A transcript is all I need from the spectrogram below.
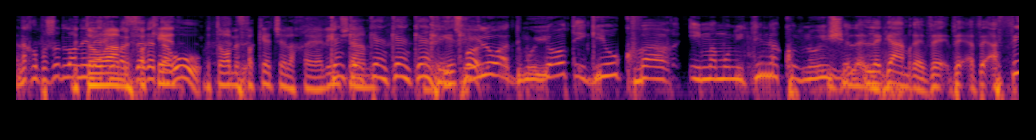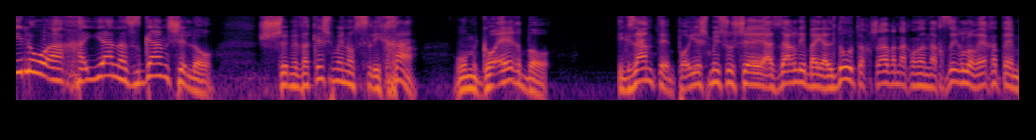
אנחנו פשוט לא נלך בתור עם הסרט המפקד, ההוא. בתור המפקד של החיילים כן, שם. כן, כן, כן, כן. כי יש פה... כאילו הדמויות הגיעו כבר עם המוניטין הקולנועי שלהם. לגמרי, ו- ו- ואפילו החייל, הסגן שלו, שמבקש ממנו סליחה, הוא גוער בו. הגזמתם, פה יש מישהו שעזר לי בילדות, עכשיו אנחנו נחזיר לו, איך אתם,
